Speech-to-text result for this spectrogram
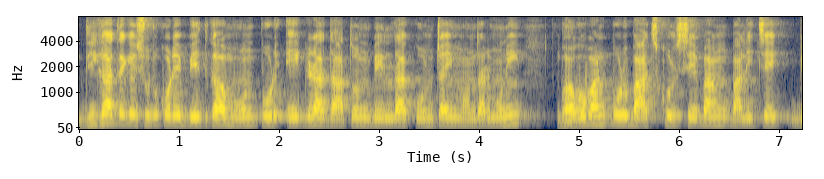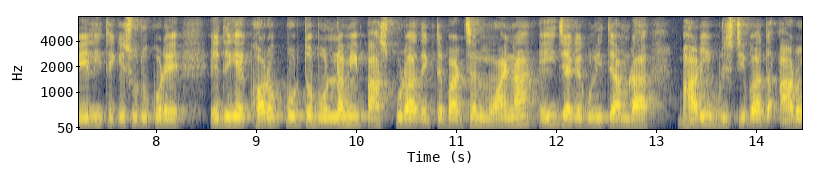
দীঘা থেকে শুরু করে বেদগাঁও মোহনপুর এগরা দাঁতন, বেলদা, কোনটাই, মন্দারমণি ভগবানপুর বাজকুল সেবাং বালিচেক বেলি থেকে শুরু করে এদিকে খড়গপুর তো বললামই, পাঁশকুড়া দেখতে পাচ্ছেন ময়না, এই জায়গাগুলিতে আমরা ভারী বৃষ্টিপাত আরও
